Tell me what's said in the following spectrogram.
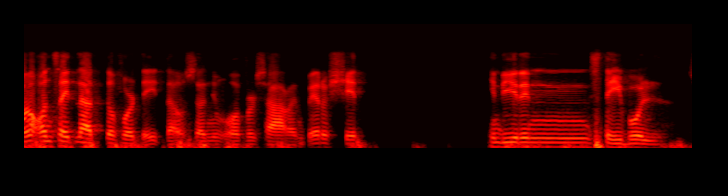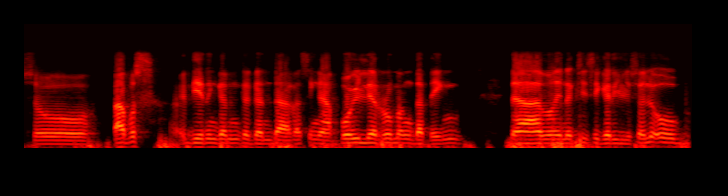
Mga on-site lahat to 48,000 yung offer sa akin. Pero shit, hindi rin stable. So, tapos hindi rin ganun kaganda kasi nga boiler room ang dating na mga nagsisigarilyo sa loob,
